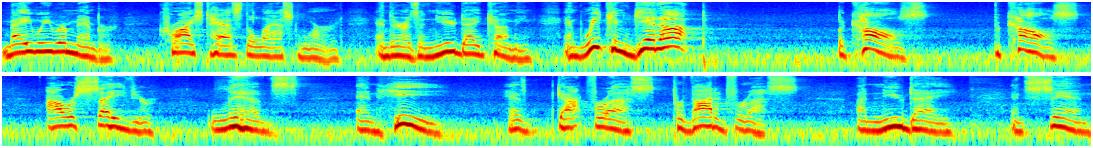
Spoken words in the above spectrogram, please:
may we remember Christ has the last word and there is a new day coming. And we can get up because, because our Savior lives and He has got for us, provided for us, a new day, and sin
